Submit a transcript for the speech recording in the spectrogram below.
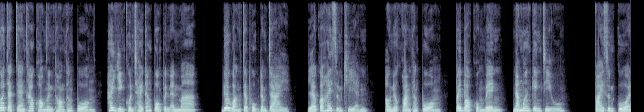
ก็จัดแจงข้าวของเงินทองทั้งปวง ให้หญิงคนใช้ทั้งปวงเป็นอันมาก ด้วยหวังจะผูกน้ำใจ แล้วก็ให้ซุนเขียน เอาเนื้อความทั้งปวง ไปบอกคงเบ้งณเมืองเกงจิ๋วฝ่ายซุนกวน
